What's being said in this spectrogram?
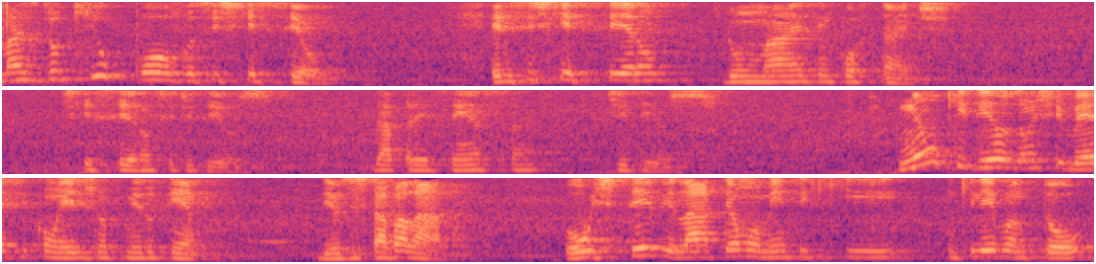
Mas do que o povo se esqueceu? Eles se esqueceram do mais importante. Esqueceram-se de Deus, da presença de Deus. Não que Deus não estivesse com eles no primeiro tempo. Deus estava lá. Ou esteve lá até o momento em que, em que levantou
